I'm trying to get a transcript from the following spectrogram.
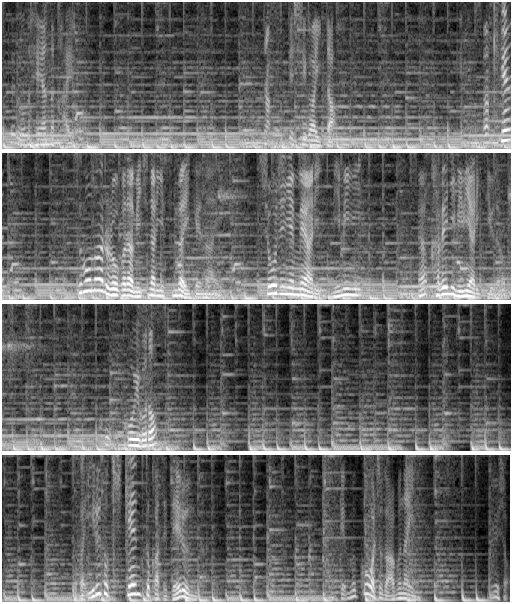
とりあえずこの部屋の中入ろう。あ、手しがいた。あ、危険壺のある廊下では道なりに進んではいけない。障子に目あり、耳に、壁に耳ありって言うだろここういうこと？そうか、いると危険とかって出るんだ。向こうはちょっと危ない。よいしょ。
